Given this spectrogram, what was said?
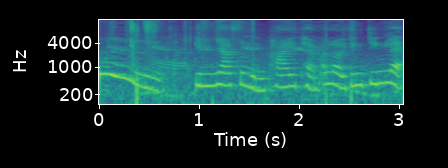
อืมกินยาสมุนไพรแถมอร่อยจริง ๆ แหละ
